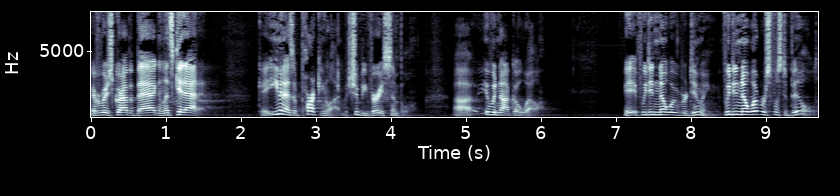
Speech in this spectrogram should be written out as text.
Everybody just grab a bag and let's get at it. Okay, even as a parking lot, which should be very simple, uh, it would not go well if we didn't know what we were doing, if we didn't know what we're supposed to build,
